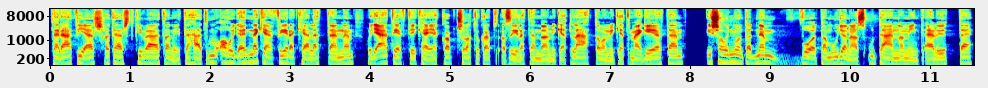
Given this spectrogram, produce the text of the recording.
terápiás hatást kiváltani? Tehát ahogy nekem félre kellett tennem, hogy átértékeljek kapcsolatokat az életemben, amiket láttam, amiket megéltem, és ahogy mondtad, nem voltam ugyanaz utána, mint előtte,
